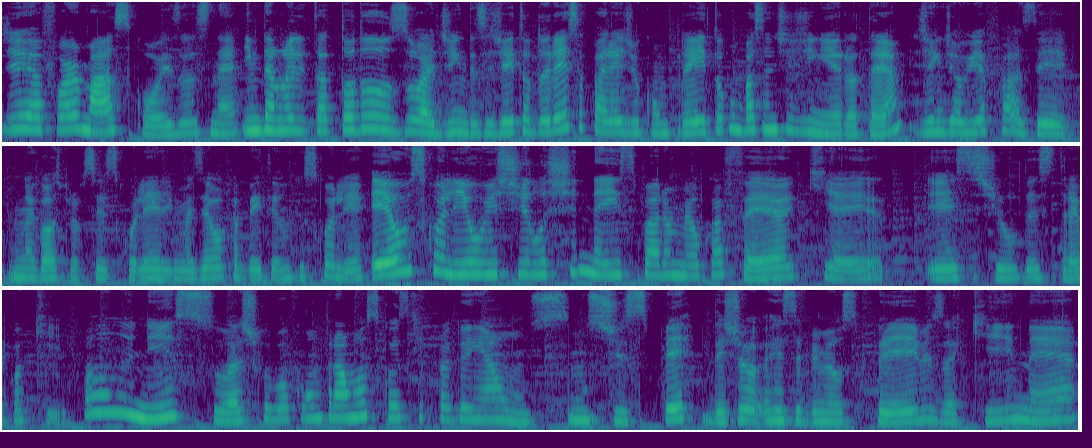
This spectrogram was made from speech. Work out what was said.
de reformar as coisas, né? Então ele tá todo zoadinho desse jeito. Adorei essa parede, eu comprei, tô com bastante dinheiro até. Gente, eu ia fazer um negócio para vocês escolherem, mas eu acabei tendo que escolher. Eu escolhi o estilo chinês para o meu café, que é esse estilo desse treco aqui. Falando nisso, acho que eu vou comprar umas coisas aqui pra ganhar uns, uns XP. Deixa eu receber meus prêmios aqui, né?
